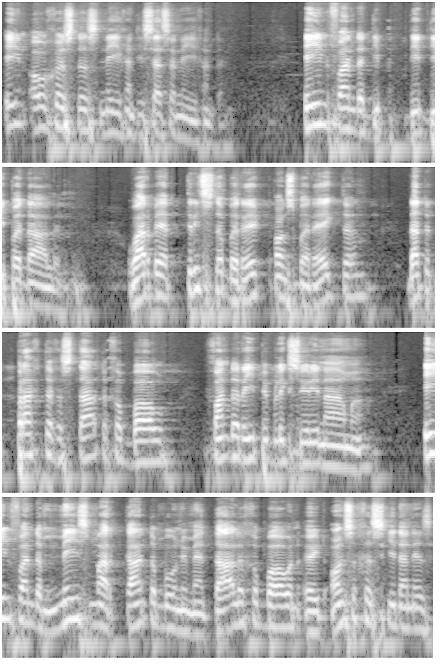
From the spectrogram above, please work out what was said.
1 augustus 1996, een van de diep, die diepe dalen, waarbij het trieste bericht ons bereikte dat het prachtige statengebouw van de Republiek Suriname, een van de meest markante monumentale gebouwen uit onze geschiedenis,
